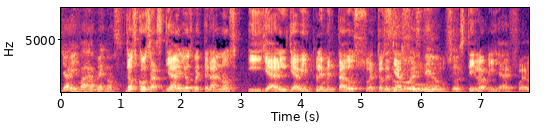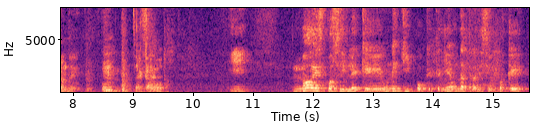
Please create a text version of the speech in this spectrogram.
Ya iba a menos. Dos cosas, ya ellos veteranos y ya él ya había implementado su, entonces Su ya su estilo, su sí. estilo y ya fue donde pum, se acabó. Exacto. Y no es posible que un equipo que tenía una tradición, porque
